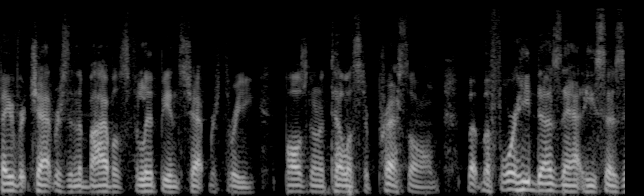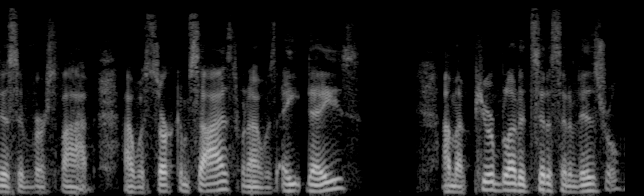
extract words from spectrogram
favorite chapters in the Bible is Philippians chapter 3. Paul's going to tell us to press on. But before he does that, he says this in verse 5 I was circumcised when I was eight days. I'm a pure blooded citizen of Israel.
